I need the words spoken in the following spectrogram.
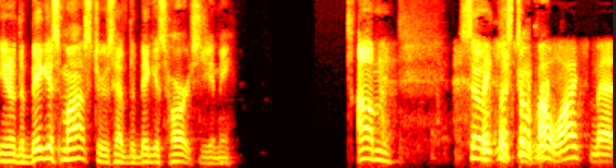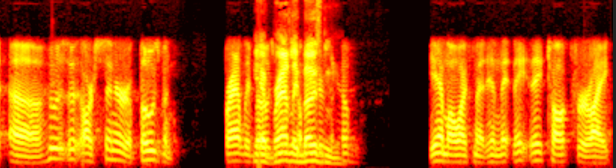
You know, the biggest monsters have the biggest hearts, Jimmy. Um so let's sense to me. talk My wife met uh who is it? Our center of Bozeman, Bradley Yeah, Bozeman. a Bradley Bozeman. Yeah, my wife met him. They, they they talked for like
